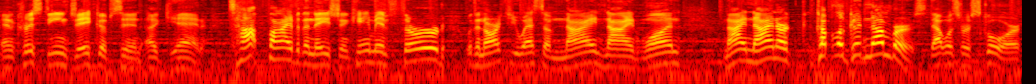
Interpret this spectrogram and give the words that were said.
and Christine Jacobson again. Top five of the nation came in third with an RQS of 991. 9-9 are a couple of good numbers. That was her score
